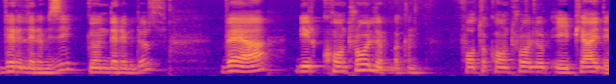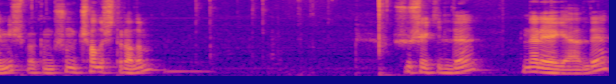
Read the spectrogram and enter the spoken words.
verilerimizi gönderebiliyoruz. Veya bir controller bakın photo controller API demiş. Bakın şunu çalıştıralım. Şu şekilde nereye geldi?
